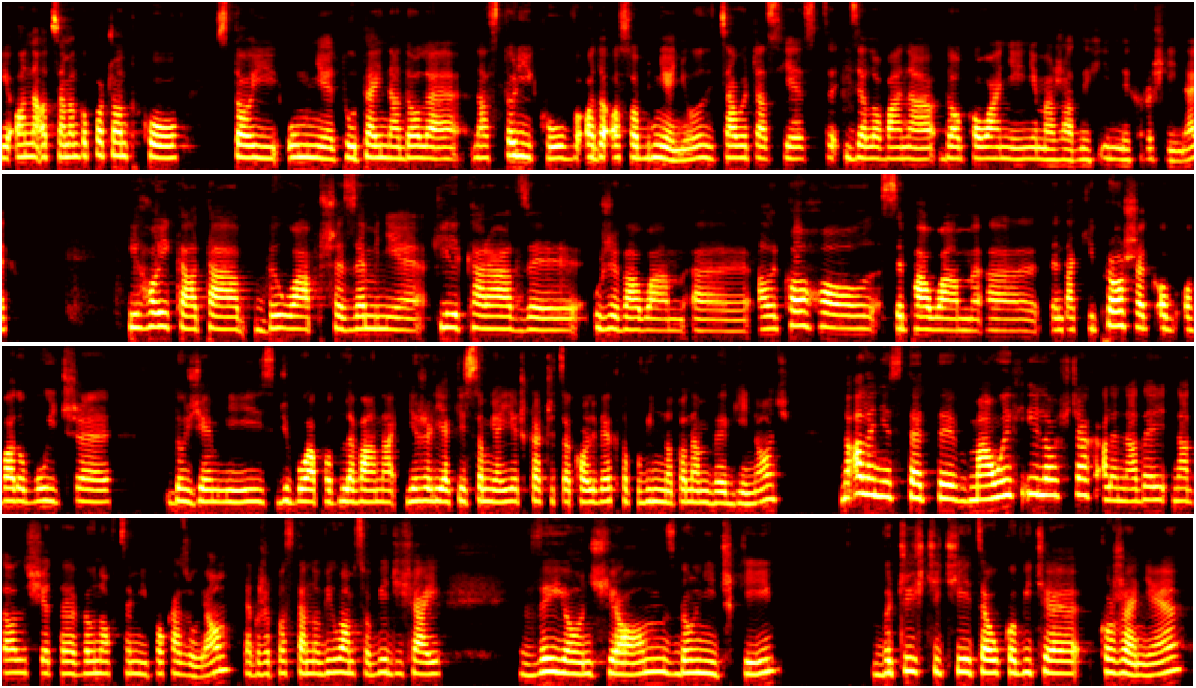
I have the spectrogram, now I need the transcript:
I ona od samego początku stoi u mnie tutaj na dole na stoliku w odosobnieniu cały czas jest izolowana dookoła niej, nie ma żadnych innych roślinek. I chojka ta była przeze mnie kilka razy, używałam e, alkohol, sypałam e, ten taki proszek owadobójczy do ziemi, była podlewana. Jeżeli jakieś są jajeczka czy cokolwiek, to powinno to nam wyginąć. No ale niestety w małych ilościach, ale nadal, nadal się te wełnowce mi pokazują. Także postanowiłam sobie dzisiaj wyjąć ją z dolniczki, wyczyścić jej całkowicie korzenie,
